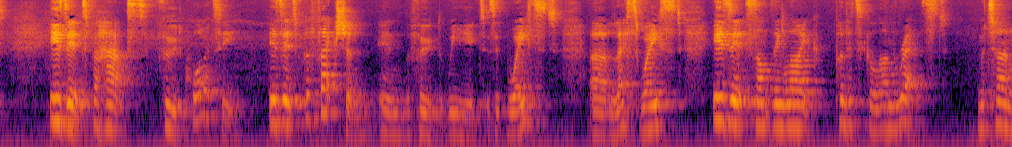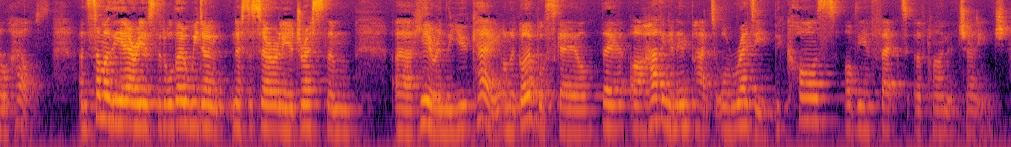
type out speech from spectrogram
Is it perhaps food quality? Is it perfection in the food that we eat? Is it waste, uh, less waste? Is it something like political unrest, maternal health? And some of the areas that, although we don't necessarily address them uh, here in the UK on a global scale, they are having an impact already because of the effect of climate change.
